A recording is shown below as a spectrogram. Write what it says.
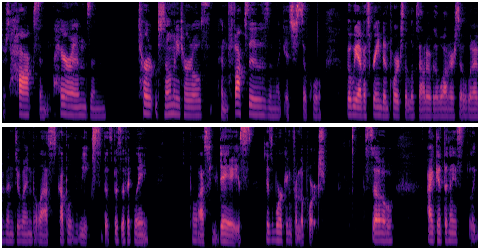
there's hawks and herons and tur- so many turtles and foxes, and like it's just so cool. But we have a screened in porch that looks out over the water. So, what I've been doing the last couple of weeks, but specifically the last few days, is working from the porch. So I get the nice like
